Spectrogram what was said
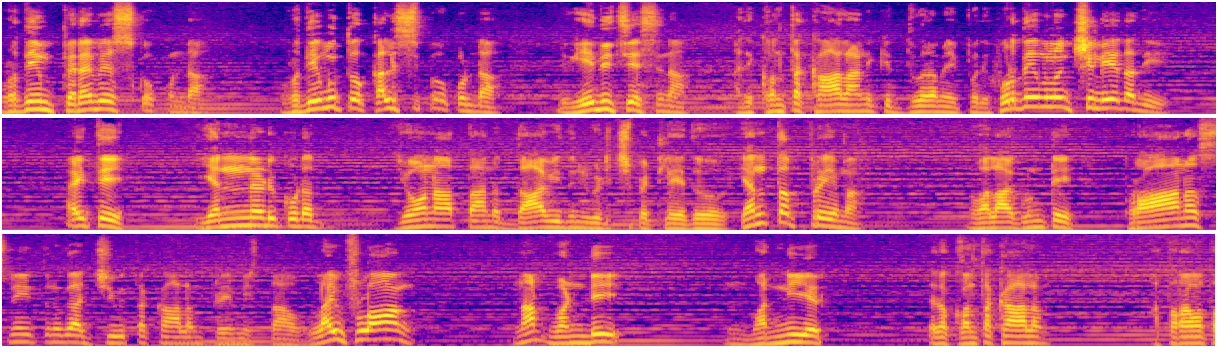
హృదయం పెనవేసుకోకుండా హృదయముతో కలిసిపోకుండా నువ్వు ఏది చేసినా అది కొంతకాలానికి దూరం అయిపోతుంది హృదయంలోంచి లేదు అది. అయితే ఎన్నడూ కూడా యోనాతాను దావిదిని విడిచిపెట్టలేదు. ఎంత ప్రేమ! నువ్వు అలాగుంటే ప్రాణ స్నేహితునిగా జీవితకాలం ప్రేమిస్తావు. Life long not one day one year లేదా కొంతకాలం ఆ తర్వాత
